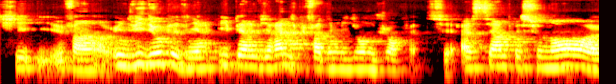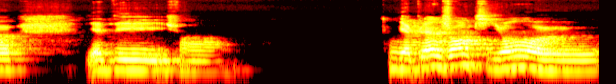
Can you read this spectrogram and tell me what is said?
qui, enfin, une vidéo peut devenir hyper virale et peut faire des millions de vues en fait. C'est assez impressionnant. Euh, il y a des, enfin, il y a plein de gens qui ont euh,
